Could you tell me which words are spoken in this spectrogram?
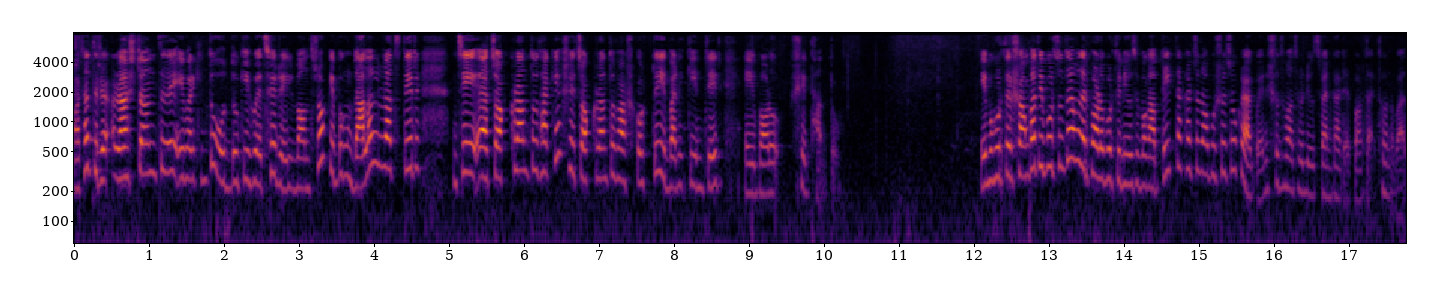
অর্থাৎ রাষ্ট্রান্তরে রাষ্ট্রান্তে এবার কিন্তু উদ্যোগী হয়েছে রেল মন্ত্রক এবং দালাল রাজদের যে চক্রান্ত থাকে, সে চক্রান্ত ভাস করতে এবারে কেন্দ্রের এই বড় সিদ্ধান্ত। এই মুহূর্তের সংবাদ এই পর্যন্ত, আমাদের পরবর্তী নিউজ এবং আপডেট দেখার জন্য অবশ্যই চোখ রাখবেন। শুধুমাত্র নিউজ ভ্যানগার্ডের পর্দায়। ধন্যবাদ।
